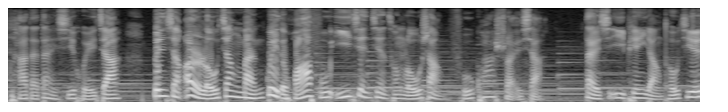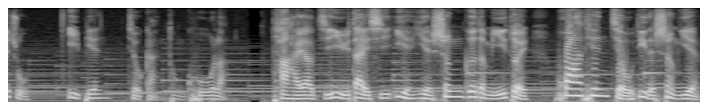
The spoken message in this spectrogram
他带黛西回家，奔向二楼，将满柜的华服一件件从楼上浮夸甩下。黛西一边仰头接住，一边就感动哭了。他还要给予黛西夜夜笙歌的迷醉，花天酒地的盛宴，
